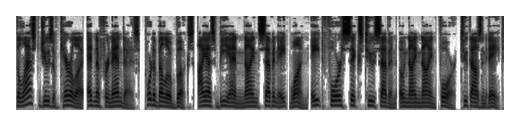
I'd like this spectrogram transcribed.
The Last Jews of Kerala, Edna Fernandes, Portobello Books, ISBN 978-1-84627-099-4, 2008.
